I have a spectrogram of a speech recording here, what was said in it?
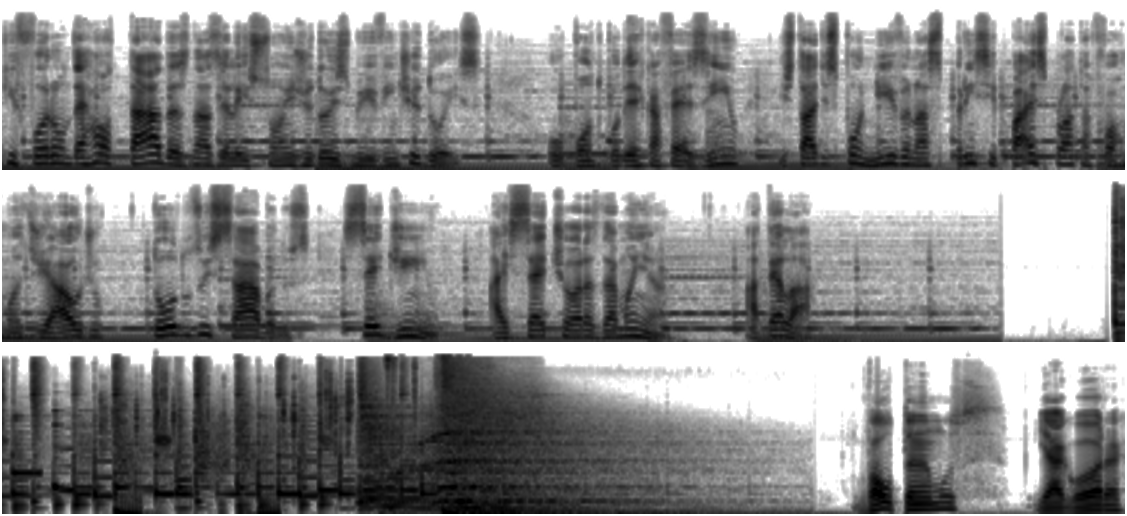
que foram derrotadas nas eleições de 2022. O Ponto Poder Cafezinho está disponível nas principais plataformas de áudio todos os sábados, cedinho, às 7 horas da manhã. Até lá! Voltamos e agora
